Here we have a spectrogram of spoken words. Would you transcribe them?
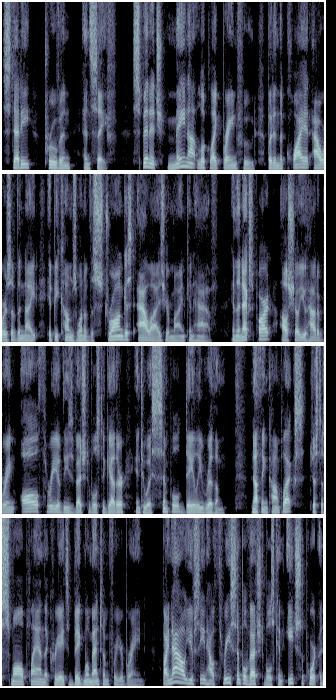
steady, proven, and safe. Spinach may not look like brain food, but in the quiet hours of the night, it becomes one of the strongest allies your mind can have. In the next part, I'll show you how to bring all three of these vegetables together into a simple daily rhythm. Nothing complex, just a small plan that creates big momentum for your brain. By now, you've seen how three simple vegetables can each support a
